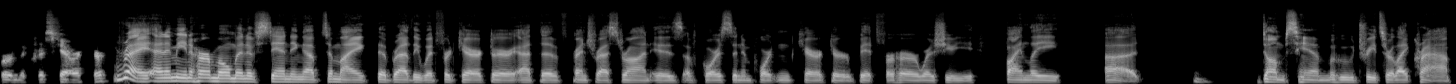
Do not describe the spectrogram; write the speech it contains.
for the Chris character. Right. And I mean, her moment of standing up to Mike, the Bradley Whitford character at the French restaurant, is, of course, an important character bit for her where she finally uh, dumps him, who treats her like crap,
